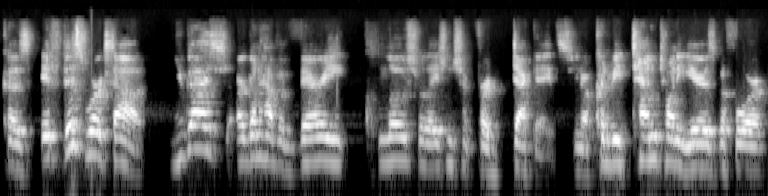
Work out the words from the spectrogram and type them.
because if this works out you guys are going to have a very close relationship for decades you know could be 10 20 years before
